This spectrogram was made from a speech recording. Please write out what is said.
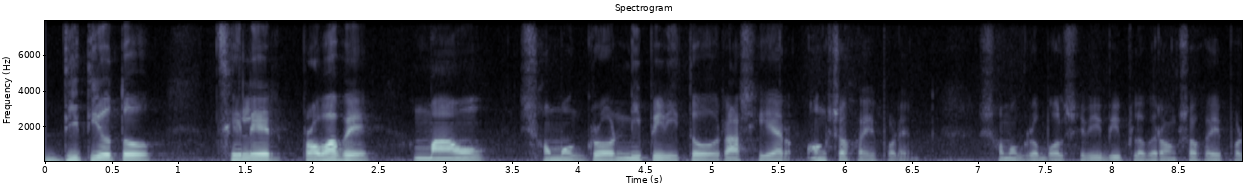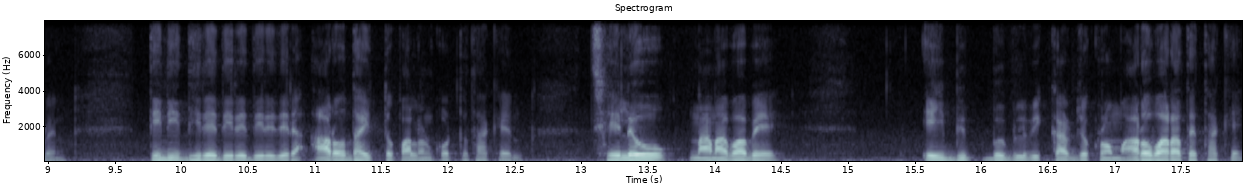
দ্বিতীয়ত, ছেলের প্রভাবে মাও সমগ্র নিপীড়িত রাশিয়ার অংশ হয়ে পড়েন। সমগ্র বলসেবী বিপ্লবের অংশ হয়ে পড়েন। তিনি ধীরে ধীরে ধীরে ধীরে আরও দায়িত্ব পালন করতে থাকেন। ছেলেও নানাভাবে এই বৈপ্লবিক কার্যক্রম আরও বাড়াতে থাকে।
